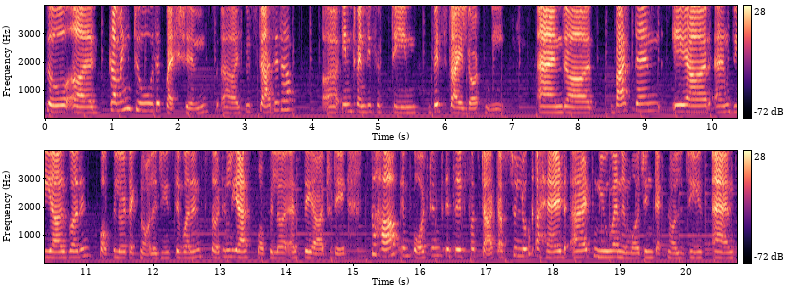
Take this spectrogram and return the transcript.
So, uh, coming to the questions, uh, you started up uh, in 2015 with Style.me. And uh, back then AR and VR weren't popular technologies. They weren't certainly as popular as they are today. So, how important is it for startups to look ahead at new and emerging technologies and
